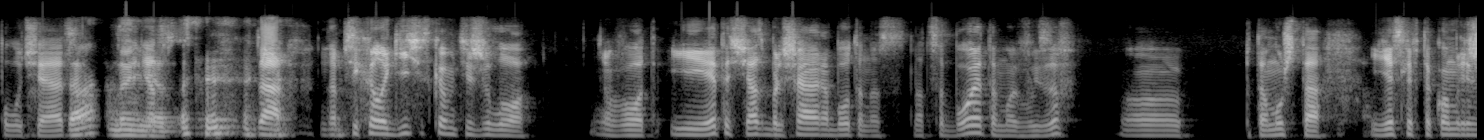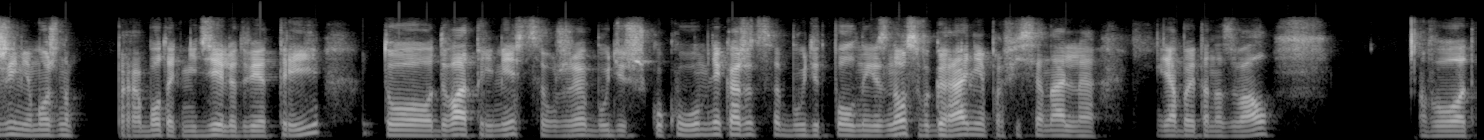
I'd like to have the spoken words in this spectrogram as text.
получается. Да, но нет. Да, на психологическом тяжело. Вот. И это сейчас большая работа нас- над собой, это мой вызов. э, Потому что если в таком режиме можно проработать неделю, две, три, то 2-3 месяца уже будешь куку, мне кажется, будет полный износ, выгорание профессиональное, я бы это назвал. Вот,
